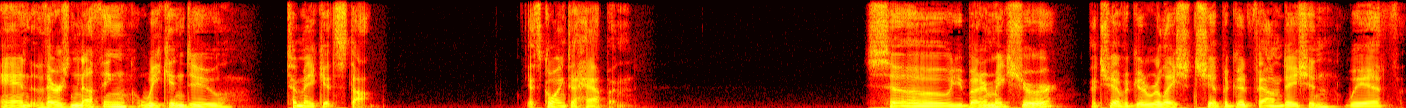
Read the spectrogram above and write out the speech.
and there's nothing we can do to make it stop. It's going to happen. So you better make sure that you have a good relationship, a good foundation with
